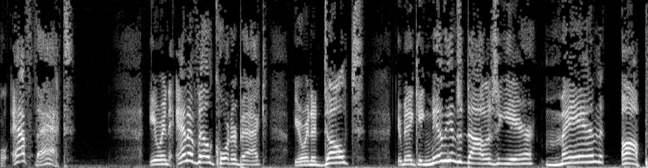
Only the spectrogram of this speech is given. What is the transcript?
Well, F that. You're an NFL quarterback. You're an adult. You're making millions of dollars a year. Man up.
